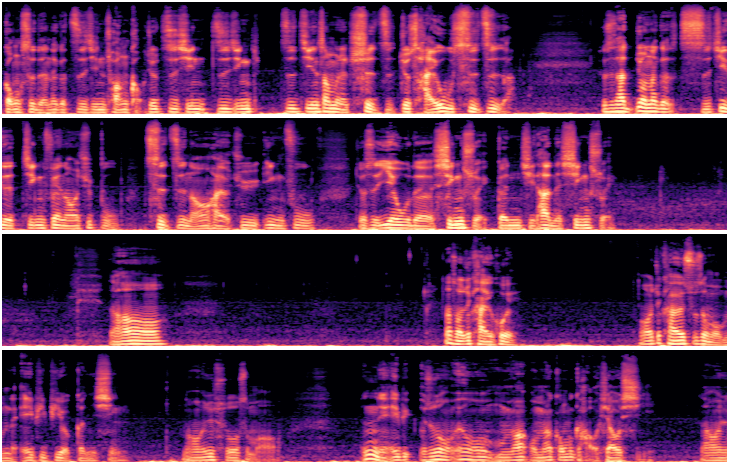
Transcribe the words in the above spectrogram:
公司的那个资金窗口，就资金资金资金上面的赤字，就财务赤字啊，就是他用那个实际的经费，然后去补赤字，然后还有去应付就是业务的薪水跟其他人的薪水，然后。那时候就开会，然后就开会说什么我们的 A P P 有更新，然后就说什么，嗯，你 A P，我就说，哎，我我们要我们要公布个好消息，然后就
